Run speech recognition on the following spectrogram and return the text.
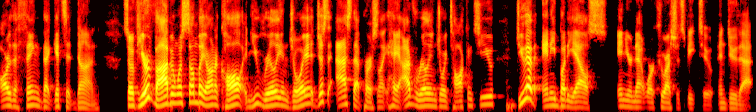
are the thing that gets it done. So if you're vibing with somebody on a call and you really enjoy it, just ask that person, like, hey, I've really enjoyed talking to you. Do you have anybody else in your network who I should speak to? And do that.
